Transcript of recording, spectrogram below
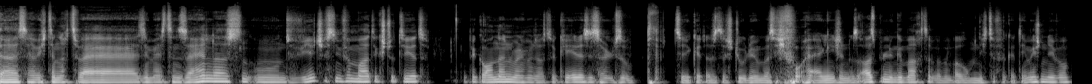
Das habe ich dann nach zwei Semestern sein lassen und Wirtschaftsinformatik studiert, begonnen, weil ich mir dachte, okay, das ist halt so circa das, das Studium, was ich vorher eigentlich schon als Ausbildung gemacht habe, aber warum nicht auf akademischem Niveau?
